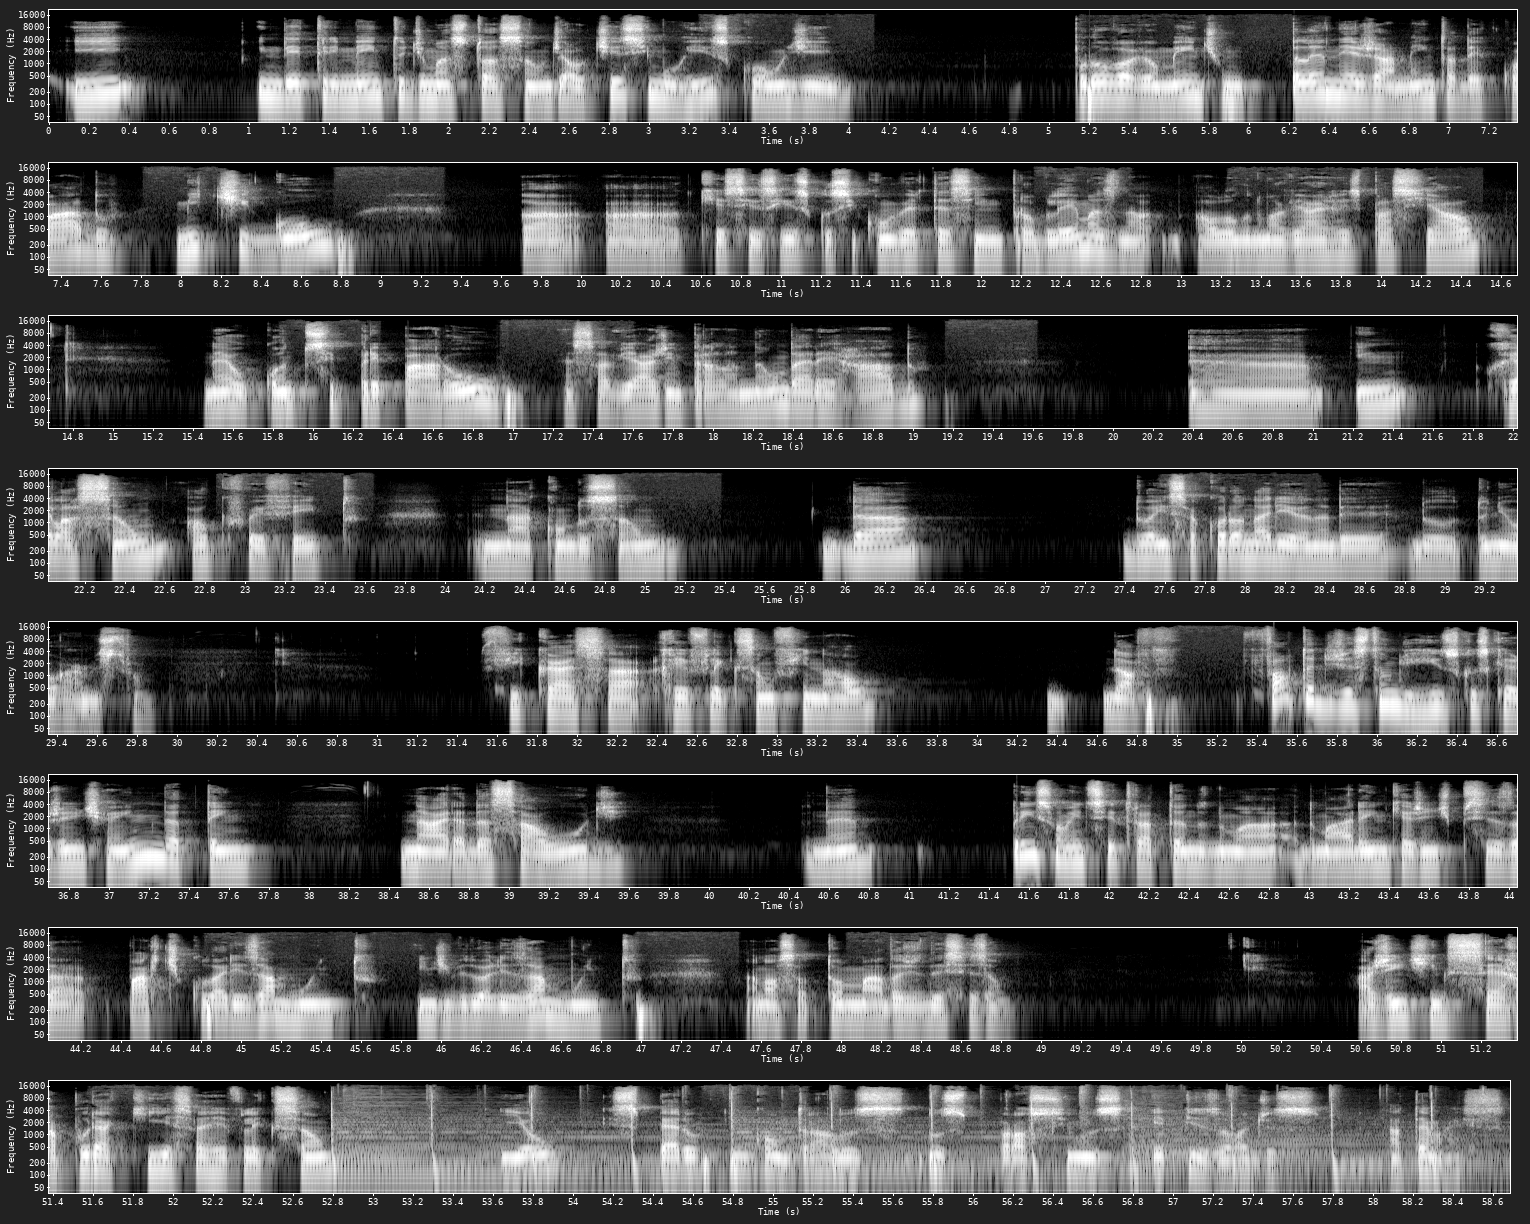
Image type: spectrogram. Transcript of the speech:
e em detrimento de uma situação de altíssimo risco, onde provavelmente um planejamento adequado mitigou uh, uh, que esses riscos se convertessem em problemas na, ao longo de uma viagem espacial, né, o quanto se preparou essa viagem para ela não dar errado, uh, em relação ao que foi feito na condução da doença coronariana de, do, do Neil Armstrong. Fica essa reflexão final da falta de gestão de riscos que a gente ainda tem na área da saúde, né? principalmente se tratando de uma, de uma área em que a gente precisa particularizar muito, individualizar muito a nossa tomada de decisão. A gente encerra por aqui essa reflexão e eu espero encontrá-los nos próximos episódios. Até mais.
